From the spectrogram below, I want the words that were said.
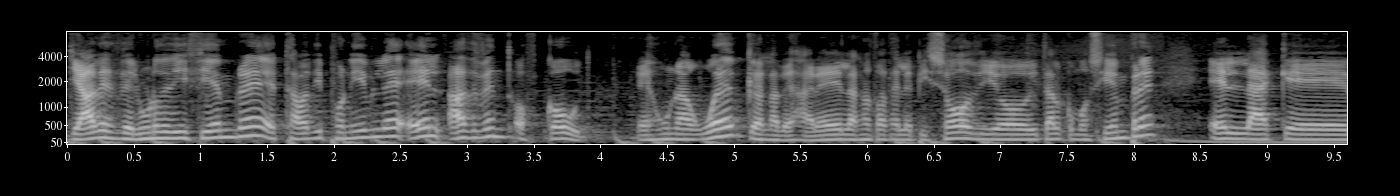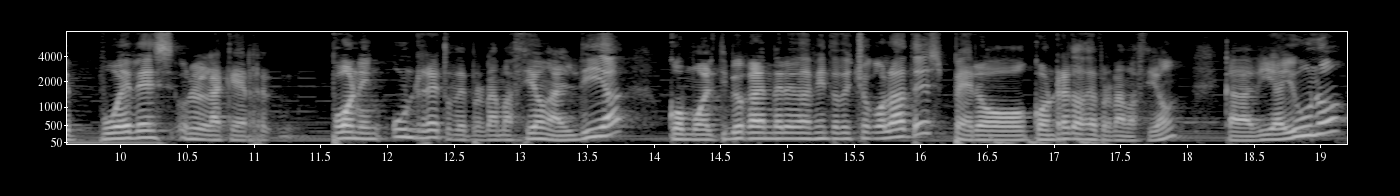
Ya desde el 1 de diciembre estaba disponible el Advent of Code es una web que os la dejaré en las notas del episodio y tal como siempre, en la que puedes, en la que ponen un reto de programación al día, como el típico calendario de eventos de chocolates, pero con retos de programación. Cada día hay uno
